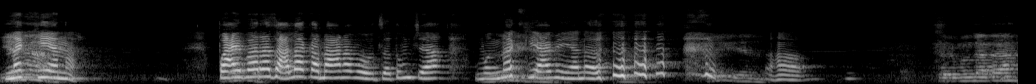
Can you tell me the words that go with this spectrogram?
नक्की येणार. पाय बरा झाला का नाना भाऊचा तुमच्या? मग नक्की आम्ही येणार. हा. तर मग आता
